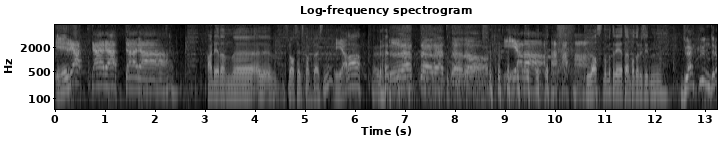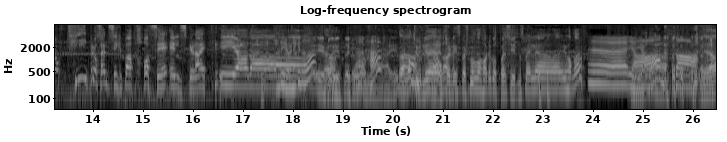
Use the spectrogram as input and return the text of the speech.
Rattarattara. Er det den uh, fra Selskapsreisen? Ja da. Ja da. Plass nummer tre, tegn på at du er i Syden. Du er 110 sikker på at José elsker deg. Ja da. Gjør han ikke det, da? Jo, jo, Hæ? nei Det er naturlige naturlig oppfølgingsspørsmål. Har du gått på en sydensmell, eh, Johanne? Uh, ja Ja da. Ja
